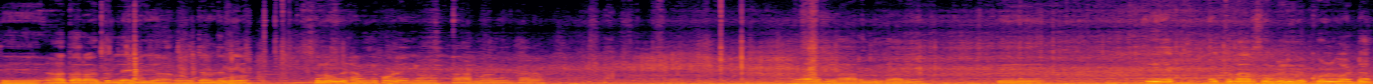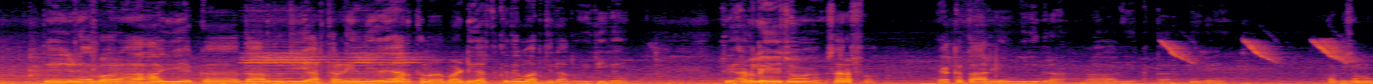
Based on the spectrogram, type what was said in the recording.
ਤੇ ਆ ਤਾਰਾਂ ਇੱਧਰ ਲੈ ਕੇ ਹਾਰ ਨੂੰ ਚੱਲ ਜਣੀਆਂ। ਤੁਹਾਨੂੰ ਹੇਠਾਂ ਵੀ ਦਿਖਾਉਣਾ ਜੀ ਹੁਣ ਹਾਰਨਾਂ ਦੀਆਂ ਤਾਰਾਂ। ਆਹ ਸੀ ਹਾਰਨ ਦੀ ਤਾਰੀ ਤੇ ਇਹ ਇੱਕ ਇੱਕ ਤਾਰ ਸਿੰਗਲ ਹੀ ਰੱਖੋ ਇਹਨੂੰ ਅੱਡ ਤੇ ਜਿਹੜੇ ਵਾ- ਆਹ ਜੀ ਇੱਕ ਤਾਰ ਦੂਜੀ ਅਰਥ ਵਾਲੀ ਹੁੰਦੀ ਹੈ ਇਹ ਅਰਥ ਨਾਲ ਬਾਡੀ ਅਰਥ ਕਿਤੇ ਮਰਜ਼ੀ ਲਾ ਦਿਓ ਜੀ, ਠੀਕ ਹੈ ਜੀ। ਤੇ ਅਰਲੇ ਚੋਂ ਸਿਰਫ ਇੱਕ ਤਾਰ ਹੀ ਆਊਗੀ ਜਿੱਧਰ ਆਹ ਆ ਗਈ ਇੱਕ ਤਾਰ, ਠੀਕ ਹੈ ਜੀ। ਬਾਕੀ ਤੁਹਾਨੂੰ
